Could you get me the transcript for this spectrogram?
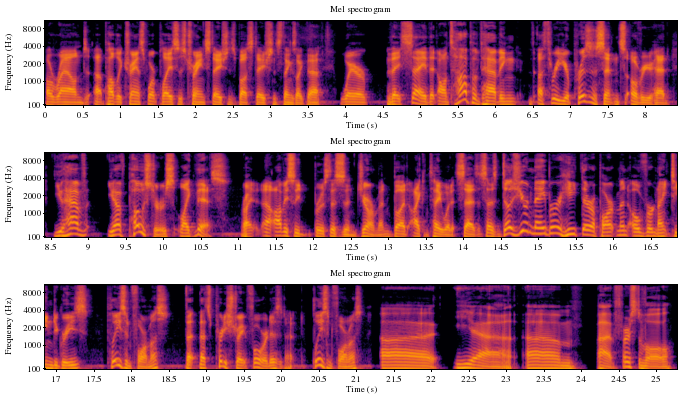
around uh, public transport places, train stations, bus stations, things like that, where they say that on top of having a three year prison sentence over your head, you have you have posters like this, right? Uh, obviously, Bruce, this is in German, but I can tell you what it says. It says, "Does your neighbor heat their apartment over 19 degrees? Please inform us." That that's pretty straightforward, isn't it? Please inform us. Uh, yeah. Um, uh, first of all,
